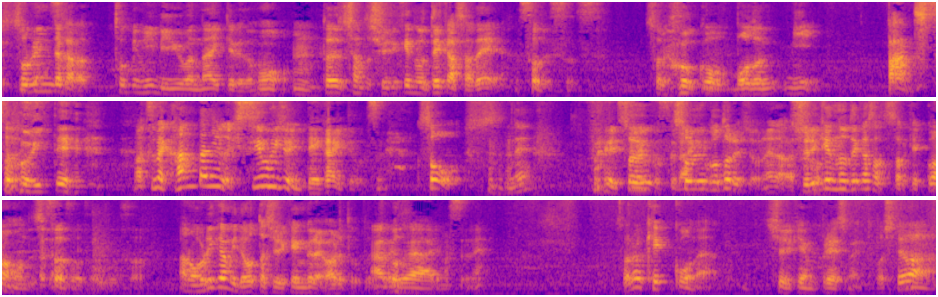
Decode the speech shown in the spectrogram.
それにだから特に理由はないけれども、うん。とりあえずちゃんと手裏剣のでかさでそうですそうです、それをこうボードにバンと置いて。まあ、つまり簡単に言うと必要以上にでかいってことですね。そうですね プレイスそういうそういうことでしょうね。だから手裏剣のでかさって言ったら結構なもんですからそうそうそうそうあの折り紙で折った手裏剣ぐらいはあるってことあれぐらいありますよね。それは結構な手裏剣プレイスメントとしては、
